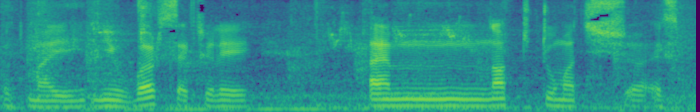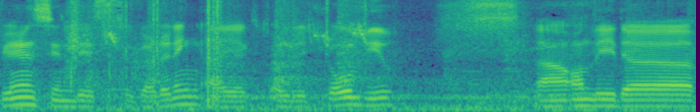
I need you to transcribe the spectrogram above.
with my new works. Actually I'm not too much uh, experience in this gardening. I already told you uh, only the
